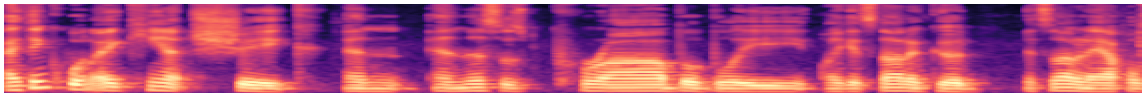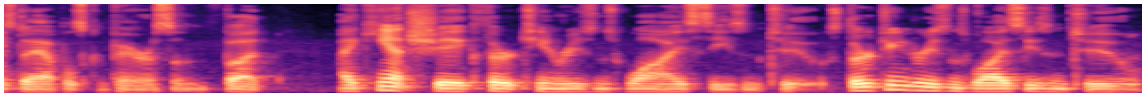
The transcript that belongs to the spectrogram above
I think what I can't shake, and and this is probably like it's not a good, it's not an apples to apples comparison, but I can't shake Thirteen Reasons Why season two. Thirteen Reasons Why season two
